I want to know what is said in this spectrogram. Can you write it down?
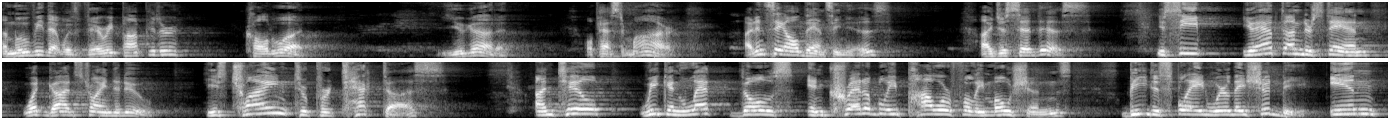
a movie that was very popular called what? You got it. Well, Pastor Mark, I didn't say all dancing is. I just said this. You see, you have to understand what God's trying to do. He's trying to protect us until we can let those incredibly powerful emotions be displayed where they should be in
